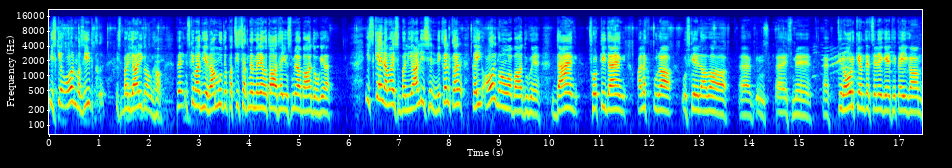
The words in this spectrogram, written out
इसके और मज़ीद इस बलियारी का हाँ फिर उसके बाद ये रामू तो पच्चीस शक में मैंने बताया था उसमें आबाद हो गया। इसके अलावा इस बलियाली से निकल कर कई और गाँव आबाद हुए हैं। दाएंग, छोटी दाएंग अलखपुरा उसके अलावा इसमें किरौड़ के अंदर चले गए थे कई गाँव।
